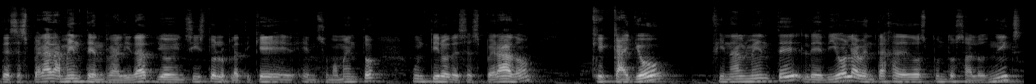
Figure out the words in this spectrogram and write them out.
desesperadamente en realidad, yo insisto, lo platiqué en su momento, un tiro desesperado que cayó finalmente, le dio la ventaja de dos puntos a los Knicks,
